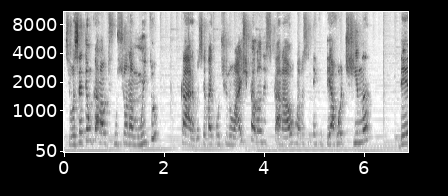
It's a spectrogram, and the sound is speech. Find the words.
se você tem um canal que funciona muito, cara, você vai continuar escalando esse canal, mas você tem que ter a rotina de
